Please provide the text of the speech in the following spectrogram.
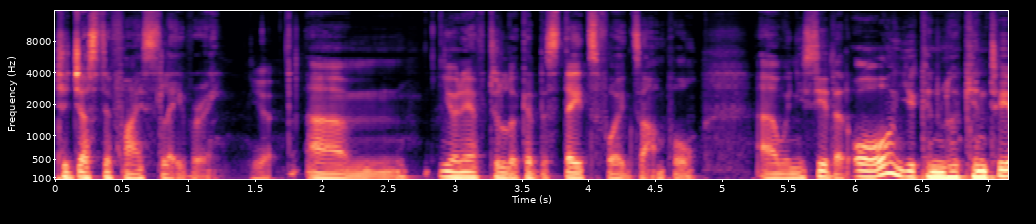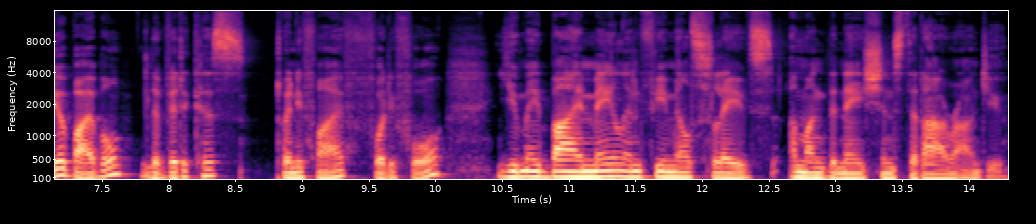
to justify slavery. Yeah. Um, you only have to look at the states, for example, uh, when you see that. Or you can look into your Bible, Leviticus 25 44. You may buy male and female slaves among the nations that are around you.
